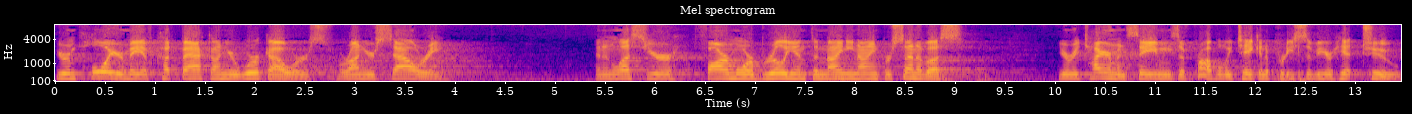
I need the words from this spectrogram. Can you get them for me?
Your employer may have cut back on your work hours or on your salary. And unless you're far more brilliant than 99% of us, your retirement savings have probably taken a pretty severe hit too.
